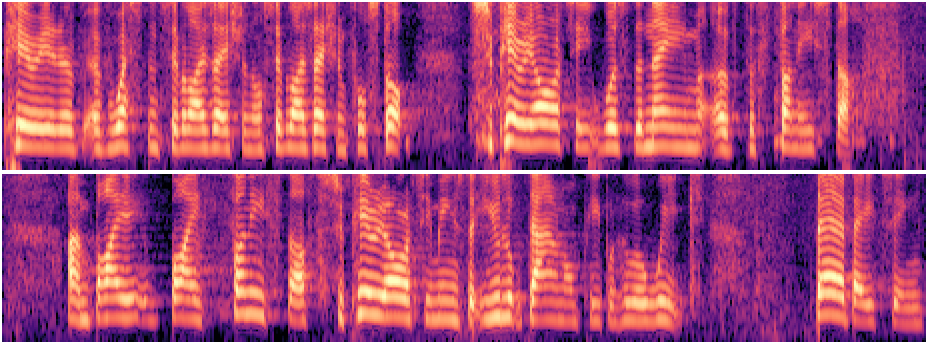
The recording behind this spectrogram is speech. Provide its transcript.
period of, of Western civilization or civilization full stop, superiority was the name of the funny stuff. And by, by funny stuff, superiority means that you look down on people who are weak. Bear baiting,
